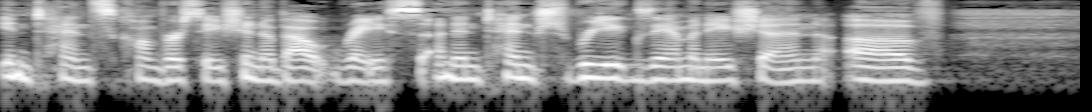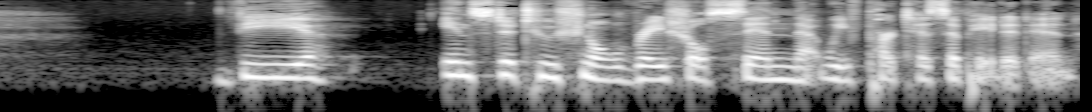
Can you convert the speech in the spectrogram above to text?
intense conversation about race, an intense reexamination of the institutional racial sin that we've participated in.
